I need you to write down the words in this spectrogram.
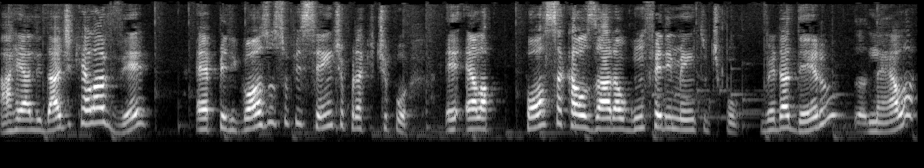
A realidade que ela vê é perigosa o suficiente para que, tipo, ela possa causar algum ferimento, tipo, verdadeiro nela,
